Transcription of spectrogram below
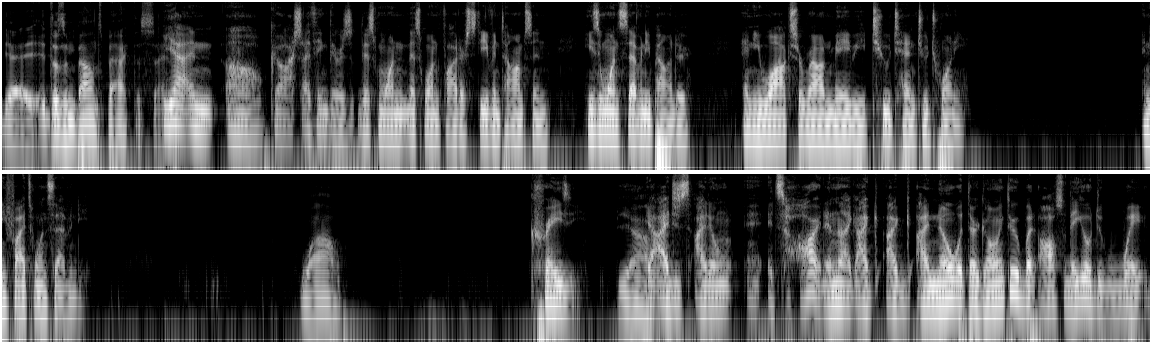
Yeah. It, doesn't bounce back the same. Yeah, and oh gosh, I think there's this one this one fighter, Stephen Thompson. He's a 170 pounder, and he walks around maybe 210, 220, and he fights 170. Wow. Crazy. Yeah. Yeah, I just I don't. It's hard, and like I I I know what they're going through, but also they go to way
